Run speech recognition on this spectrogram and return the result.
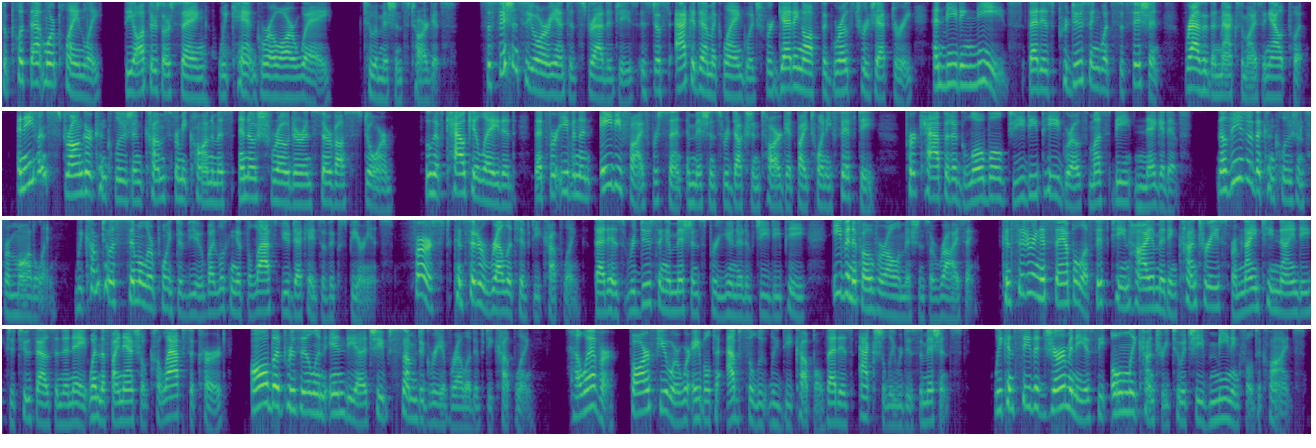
To put that more plainly, the authors are saying we can't grow our way to emissions targets. Sufficiency oriented strategies is just academic language for getting off the growth trajectory and meeting needs, that is, producing what's sufficient rather than maximizing output. An even stronger conclusion comes from economists Enno Schroeder and Servaas Storm, who have calculated that for even an 85% emissions reduction target by 2050, per capita global GDP growth must be negative. Now, these are the conclusions from modeling. We come to a similar point of view by looking at the last few decades of experience. First, consider relative decoupling, that is, reducing emissions per unit of GDP, even if overall emissions are rising. Considering a sample of 15 high emitting countries from 1990 to 2008, when the financial collapse occurred, all but Brazil and India achieved some degree of relative decoupling. However, far fewer were able to absolutely decouple, that is, actually reduce emissions we can see that Germany is the only country to achieve meaningful declines.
